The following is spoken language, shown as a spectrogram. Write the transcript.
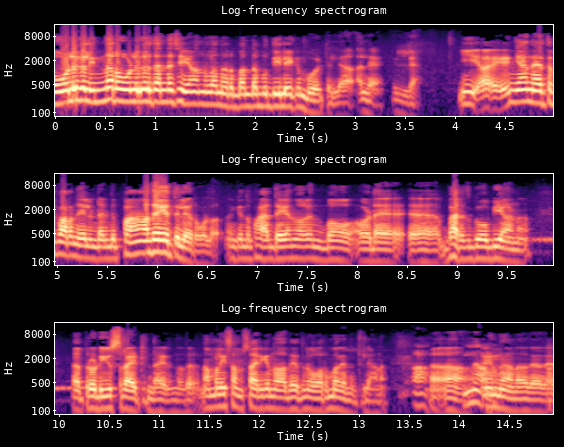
റോളുകൾ ഇന്ന റോളുകൾ തന്നെ ചെയ്യണം എന്നുള്ള നിർബന്ധ ബുദ്ധിയിലേക്കും പോയിട്ടില്ല അല്ലെ? ഇല്ല. ഈ ഞാൻ നേരത്തെ പറഞ്ഞിട്ടുണ്ടായിരുന്നു പാതയത്തിലെ റോൾ. എനിക്ക് പാതയം എന്ന് പറയുമ്പോൾ അവിടെ ഭരത് ഗോപിയാണ് പ്രൊഡ്യൂസർ ആയിട്ടുണ്ടായിരുന്നത് നമ്മൾ ഈ സംസാരിക്കുന്നത് അദ്ദേഹത്തിന്റെ ഓർമ്മ ദിനത്തിലാണ്? ഇന്നാണ്? അതെ അതെ.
